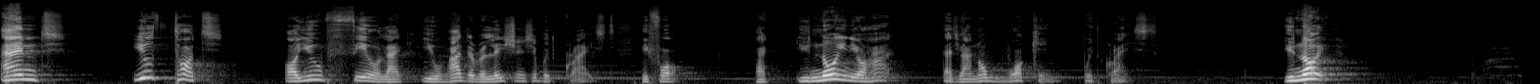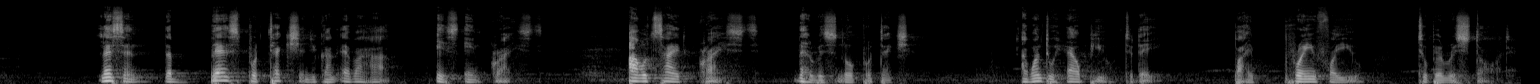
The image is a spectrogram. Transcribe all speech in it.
and you thought or you feel like you've had a relationship with Christ before, but you know in your heart that you are not walking with Christ. You know it. Listen, the best protection you can ever have is in Christ. outside Christ, there is no protection. I want to help you today by praying for you to be restored.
